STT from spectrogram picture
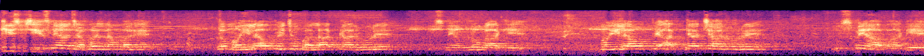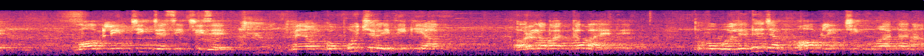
किस चीज़ में आज अव्वल नंबर है? तो महिलाओं पे जो बलात्कार हो रहे उसमें हम लोग आगे महिलाओं पे अत्याचार हो रहे उसमें आप आगे मॉब लिंचिंग जैसी चीज़ें। मैं उनको पूछ रही थी कि आप औरंगाबाद कब आए थे? तो वो बोले थे, जब मॉब लिंचिंग हुआ था ना,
